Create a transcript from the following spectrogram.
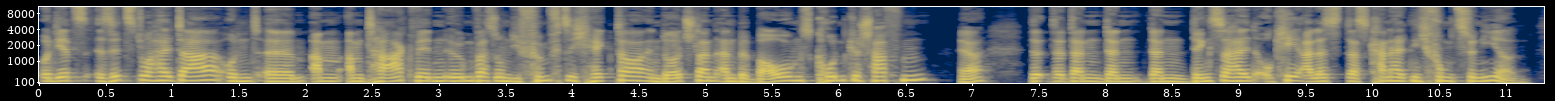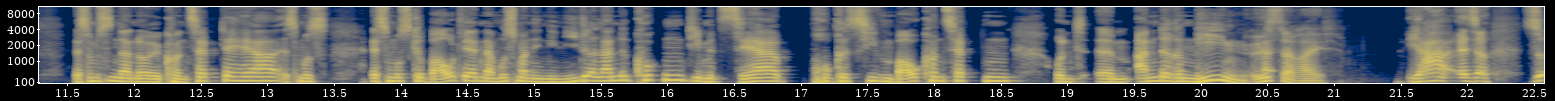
und jetzt sitzt du halt da und ähm, am, am Tag werden irgendwas um die 50 Hektar in Deutschland an Bebauungsgrund geschaffen. Ja, dann, dann, dann denkst du halt, okay, alles, das kann halt nicht funktionieren. Es müssen da neue Konzepte her, es muss, es muss gebaut werden, da muss man in die Niederlande gucken, die mit sehr progressiven Baukonzepten und ähm, anderen. Wien, Österreich. Ja, also so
